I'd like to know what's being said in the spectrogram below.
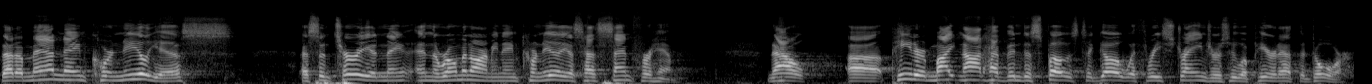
that a man named Cornelius, a centurion named, in the Roman army named Cornelius, has sent for him. Now, uh, Peter might not have been disposed to go with three strangers who appeared at the door.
